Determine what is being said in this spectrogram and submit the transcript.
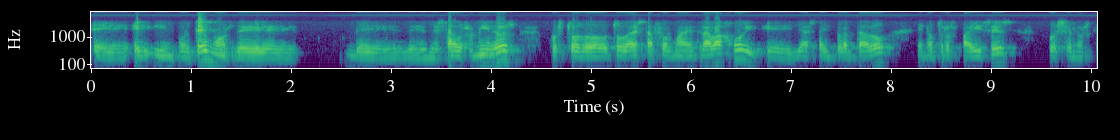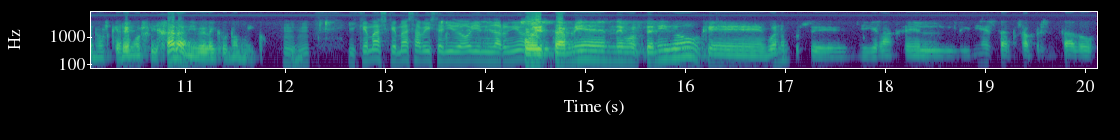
eh, importemos de, de, Estados Unidos pues todo toda esta forma de trabajo y que ya está implantado en otros países pues en los que nos queremos fijar a nivel económico. ¿Y qué más, qué más habéis tenido hoy en la reunión? Pues también hemos tenido que, bueno, pues eh, Miguel Ángel Iniesta nos ha presentado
